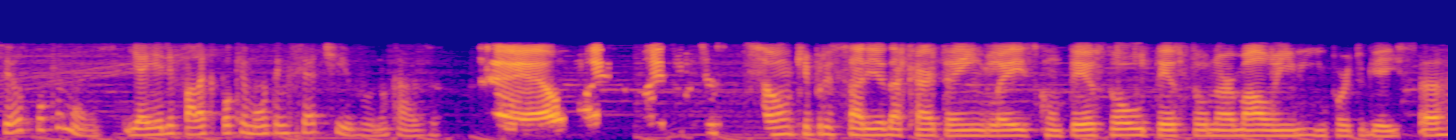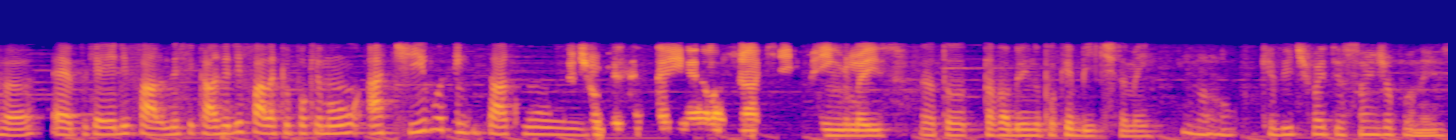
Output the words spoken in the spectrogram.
seus pokémons. E aí ele fala que Pokémon tem que ser ativo, no caso. É, é o mais, mais tradução que precisaria da carta em inglês com texto ou texto normal em, em português. Aham. Uhum. É, porque aí ele fala, nesse caso ele fala que o Pokémon ativo tem que estar com. Deixa eu ver se tem ela já aqui em inglês. Eu tô, tava abrindo o Pokébit também. Não, o Pokébit vai ter só em japonês.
